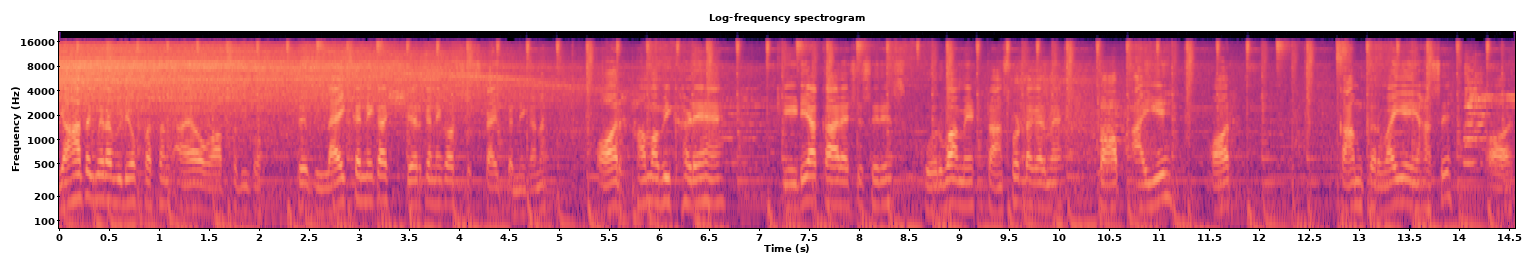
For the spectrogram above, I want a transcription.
यहाँ तक मेरा वीडियो पसंद आया होगा आप सभी को सिर्फ़ लाइक करने का, शेयर करने का और सब्सक्राइब करने का ना। और हम अभी खड़े हैं केडिया कार एसेसरीज कोरबा में, ट्रांसपोर्ट नगर में। तो आप आइए और काम करवाइए यहाँ से और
